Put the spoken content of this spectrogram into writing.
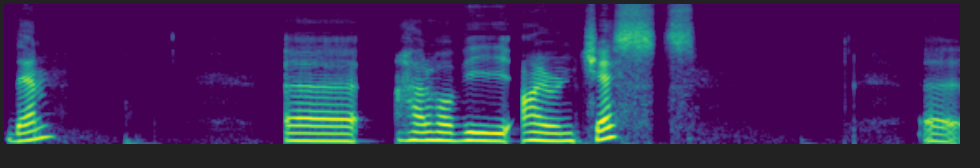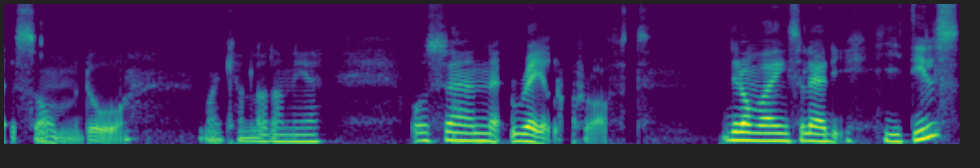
den. Uh, här har vi Iron Chests uh, som då man kan ladda ner. Och sen Railcraft det de var installerade hittills.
